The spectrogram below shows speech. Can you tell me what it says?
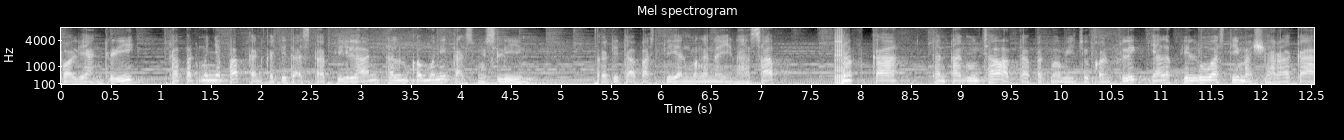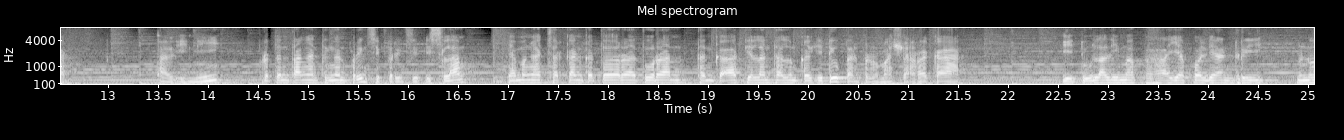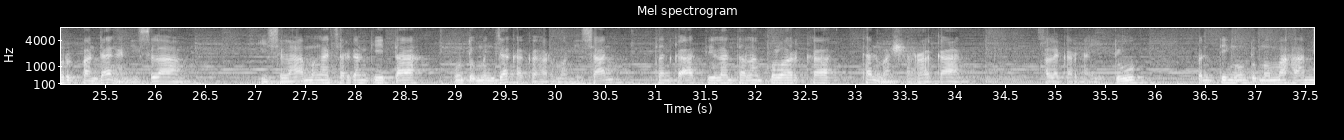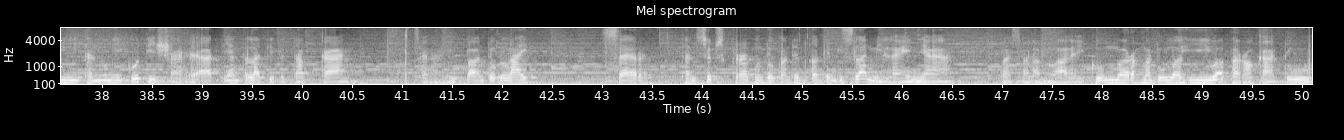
Poliandri dapat menyebabkan ketidakstabilan dalam komunitas muslim. Ketidakpastian mengenai nasab, nafkah, dan tanggung jawab dapat memicu konflik yang lebih luas di masyarakat. Hal ini bertentangan dengan prinsip-prinsip Islam yang mengajarkan keteraturan dan keadilan dalam kehidupan bermasyarakat. Itulah lima bahaya poliandri menurut pandangan Islam. Islam mengajarkan kita untuk menjaga keharmonisan dan keadilan dalam keluarga dan masyarakat. Oleh karena itu, penting untuk memahami dan mengikuti syariat yang telah ditetapkan. Jangan lupa untuk like, share, dan subscribe untuk konten-konten islami lainnya. Wassalamualaikum warahmatullahi wabarakatuh.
